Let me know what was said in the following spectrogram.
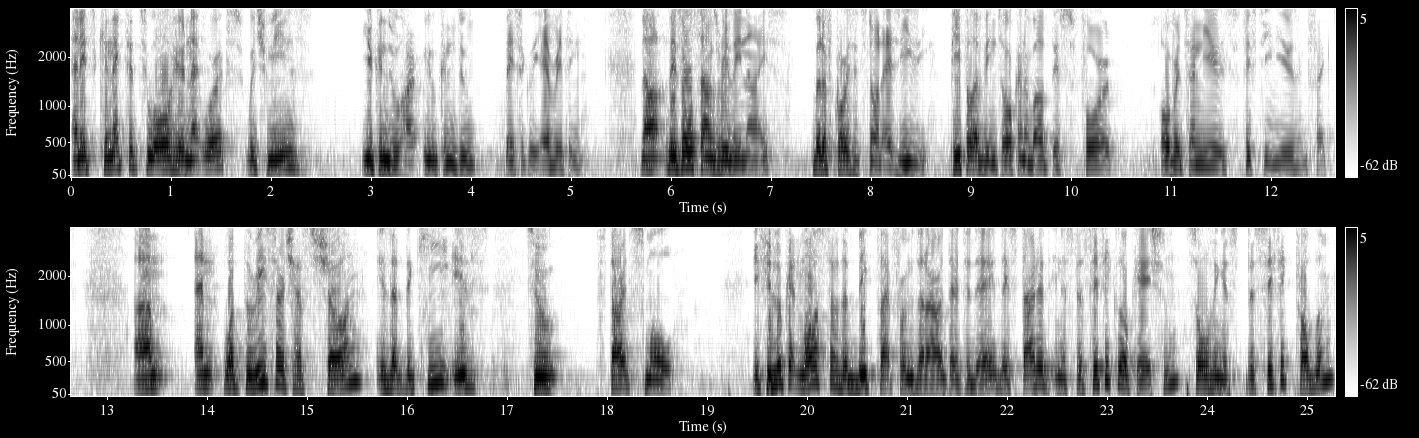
And it's connected to all of your networks, which means you can do, hard, you can do basically everything. Now, this all sounds really nice, but of course it's not as easy. People have been talking about this for over 10 years, 15 years in fact. Um, and what the research has shown is that the key is to start small. If you look at most of the big platforms that are out there today, they started in a specific location, solving a specific problem,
